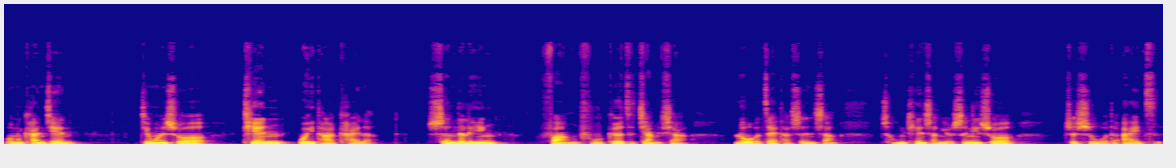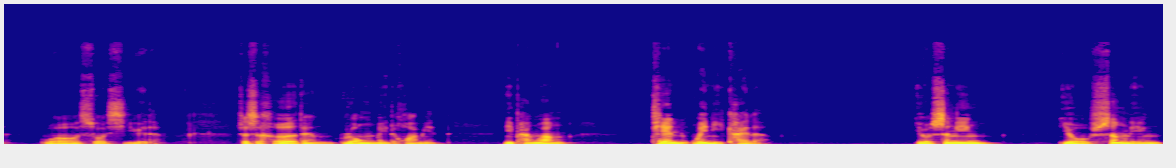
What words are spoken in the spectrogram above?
我们看见经文说：“天为他开了，神的灵。”仿佛鸽子降下，落在他身上。从天上有声音说：“这是我的爱子，我所喜悦的。”这是何等荣美的画面！你盼望天为你开了，有声音，有圣灵，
